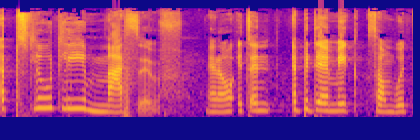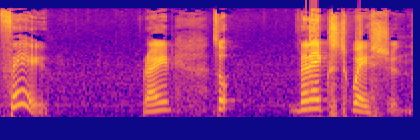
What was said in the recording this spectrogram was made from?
absolutely massive. You know, it's an epidemic, some would say, right? So the next question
